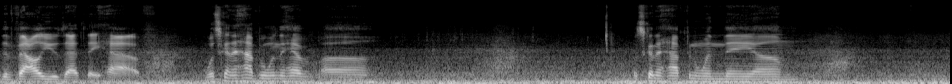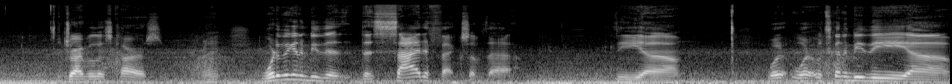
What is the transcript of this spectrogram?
the value that they have. What's going to happen when they have? Uh, what's going to happen when they um, driverless cars, right? What are they going to be the the side effects of that? The uh, what, what what's going to be the uh,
